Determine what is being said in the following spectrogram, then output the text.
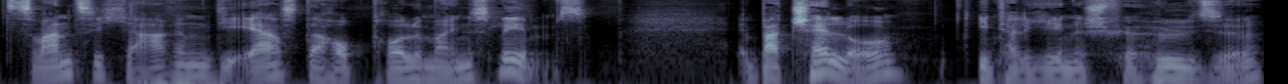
20 Jahren die erste Hauptrolle meines Lebens. Bacello, italienisch für Hülse,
